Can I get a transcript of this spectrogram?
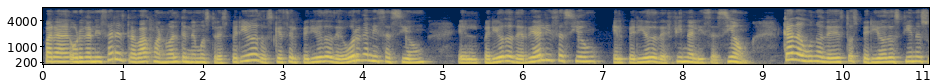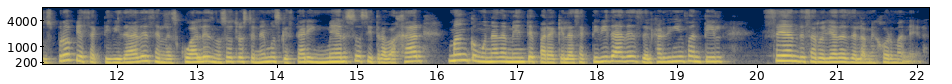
Para organizar el trabajo anual tenemos tres periodos, que es el periodo de organización, el periodo de realización, el periodo de finalización. Cada uno de estos periodos tiene sus propias actividades en las cuales nosotros tenemos que estar inmersos y trabajar mancomunadamente para que las actividades del jardín infantil sean desarrolladas de la mejor manera.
